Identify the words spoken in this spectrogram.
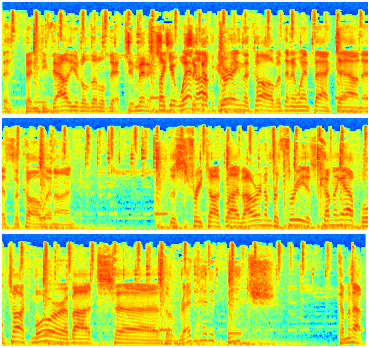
has been devalued a little bit. Diminished Like it went up during the call, but then it went back down as the call went on. This is Free Talk Live. Hour number three is coming up. We'll talk more about uh, the redheaded bitch coming up.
